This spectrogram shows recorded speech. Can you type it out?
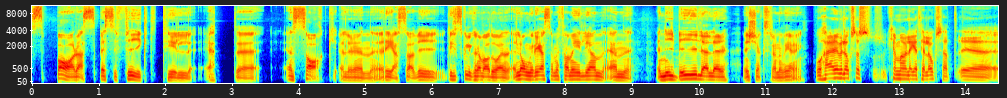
spara specifikt till ett, eh, en sak eller en resa. Vi, det skulle kunna vara då en, en långresa med familjen, en, en ny bil eller en köksrenovering. Och här är väl också, kan man lägga till också att eh,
